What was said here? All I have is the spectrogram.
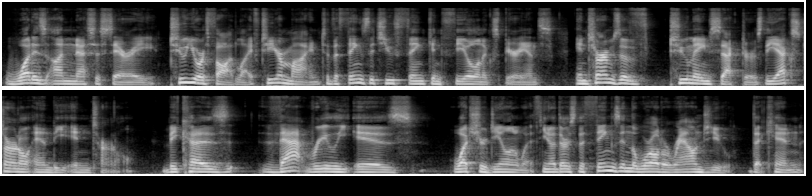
what is unnecessary to your thought life, to your mind, to the things that you think and feel and experience in terms of two main sectors, the external and the internal. Because that really is what you're dealing with. You know, there's the things in the world around you that can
